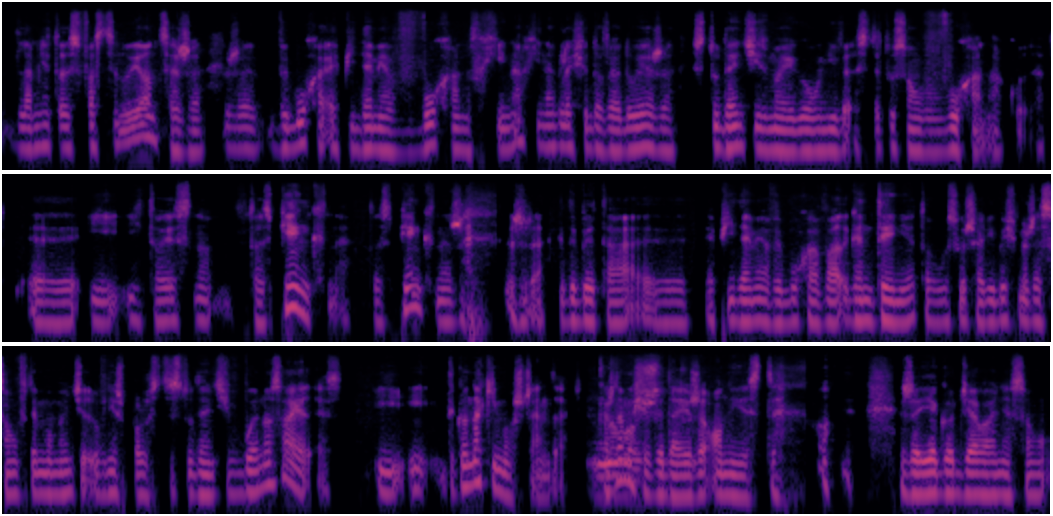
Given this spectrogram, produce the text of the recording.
dla mnie to jest fascynujące, że, że wybucha epidemia w Wuhan w Chinach i nagle się dowiaduję, że studenci z mojego uniwersytetu są w Wuhan akurat. Y, I, i to, jest, no, to jest piękne. To jest piękne, że, że gdyby ta y, epidemia wybuchła w Argentynie, to usłyszelibyśmy, że są w tym momencie również polscy studenci w Buenos Aires. I, i tylko na kim oszczędzać? No Każdemu no się wydaje, że on jest, że jego działania są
